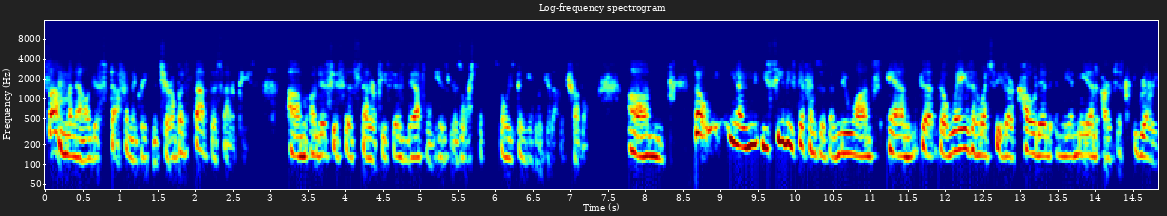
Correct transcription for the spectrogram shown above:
some analogous stuff in the Greek material, but it's not the centerpiece. Um, Odysseus' centerpiece is definitely his resourcefulness, always being able to get out of trouble. Um, so, you know, you, you see these differences in nuance, and the, the ways in which these are coded in the Aeneid are just really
